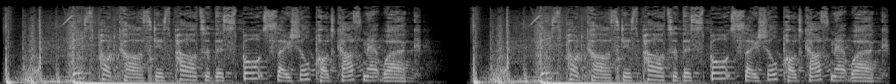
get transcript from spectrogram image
This podcast is part of the Sports Social Podcast Network. This podcast is part of the Sports Social Podcast Network.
